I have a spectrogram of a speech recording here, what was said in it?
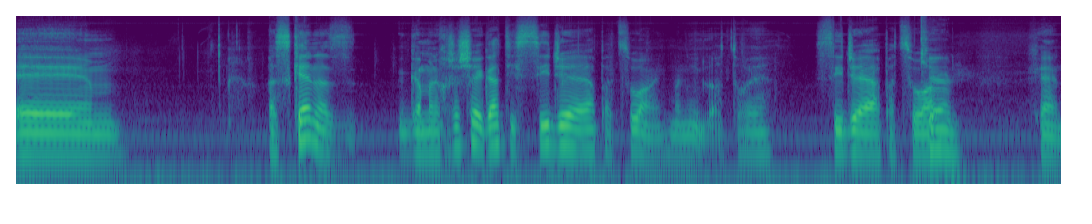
אה, אז כן, אז גם אני חושב שהגעתי, סי.ג'יי היה פצוע, אם אני לא טועה. סי.ג'יי היה פצוע. כן. כן.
